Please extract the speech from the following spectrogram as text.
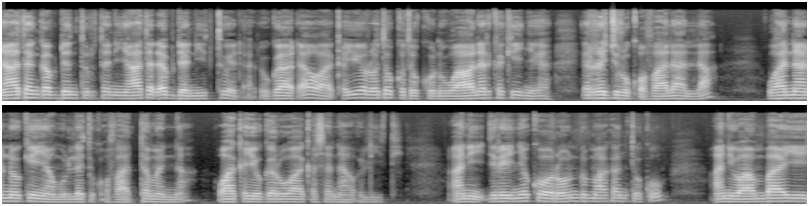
nyaata hin qabdan turtan nyaata dhabdaniittu jedha dhugaadha waaqayyo yeroo tokko tokko waan harka keenya irra jiru qofaa laallaa? Waan naannoo keenyaa mul'atu qofaatti amannaa waaqayyo garuu waaqa sanaa oliiti. Ani jireenya koo yeroo hundumaa kan tuqu ani waan baay'ee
